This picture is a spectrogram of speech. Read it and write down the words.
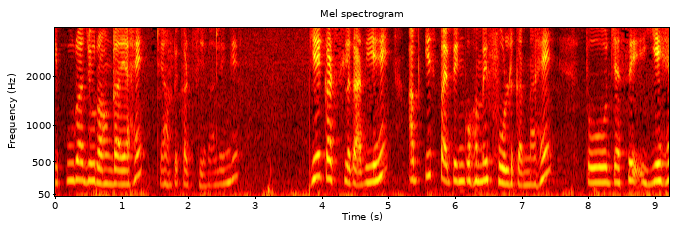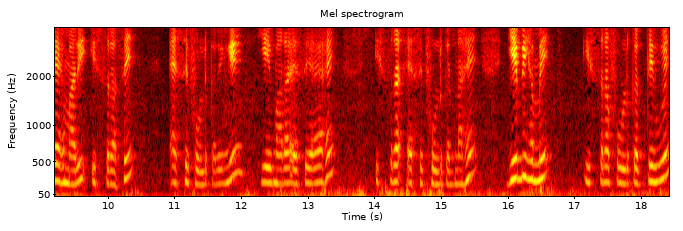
ये पूरा जो राउंड आया है, यहाँ पे कट्स लगा लेंगे। ये कट्स लगा दिए हैं। अब इस पाइपिंग को हमें फोल्ड करना है। तो जैसे ये है हमारी, इस तरह से ऐसे फोल्ड करेंगे। ये हमारा ऐसे आया है, इस तरह ऐसे फोल्ड करना है। ये भी हमें इस तरह फोल्ड करते हुए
